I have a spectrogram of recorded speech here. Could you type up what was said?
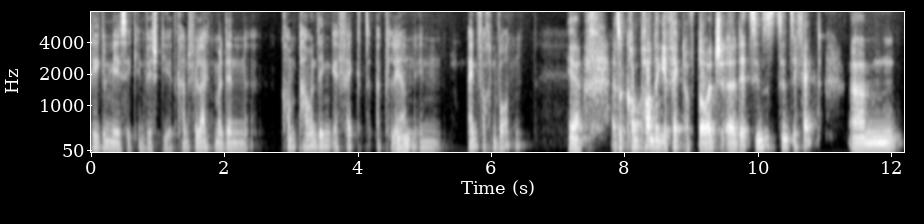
regelmäßig investiert? Kann ich vielleicht mal den Compounding-Effekt erklären mhm. in einfachen Worten? Ja, also Compounding-Effekt auf Deutsch, äh, der Zinseszinseffekt. Ähm,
